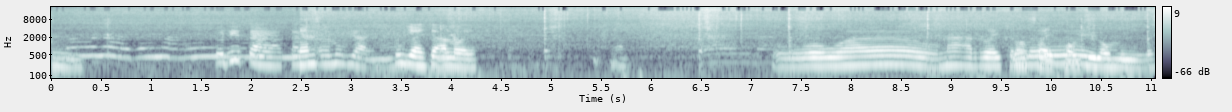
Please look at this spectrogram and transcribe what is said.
อืมตัวที่ตาตางั้นเออลูกใหญ่นะลูกใหญ่จะอร่อยนะโอ้ว้าว น่าอร่อยจังเราเลยใส่ของที่เรามีนะ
